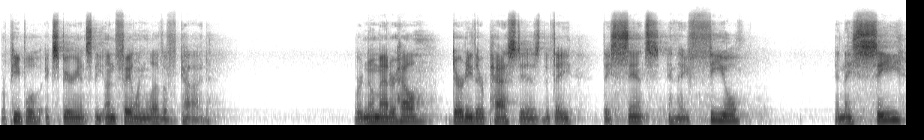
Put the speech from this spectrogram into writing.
where people experience the unfailing love of God, where no matter how dirty their past is, that they, they sense and they feel and they see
